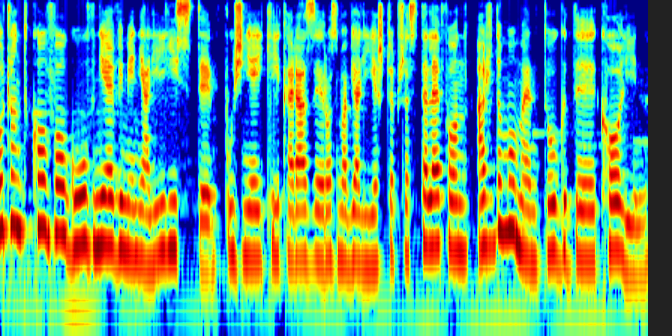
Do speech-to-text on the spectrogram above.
Początkowo głównie wymieniali listy, później kilka razy rozmawiali jeszcze przez telefon, aż do momentu, gdy Colin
